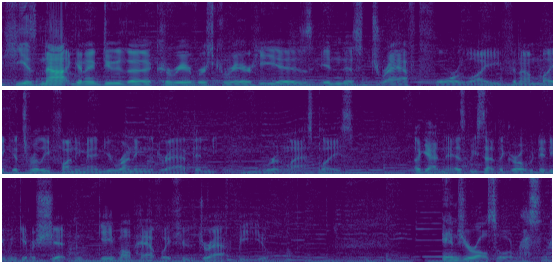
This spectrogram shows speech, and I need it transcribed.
he is not going to do the career versus career. He is in this draft for life. And I'm like, it's really funny, man. You're running the draft and you were in last place. Again, as we said, the girl who didn't even give a shit and gave up halfway through the draft beat you. And you're also a wrestler.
